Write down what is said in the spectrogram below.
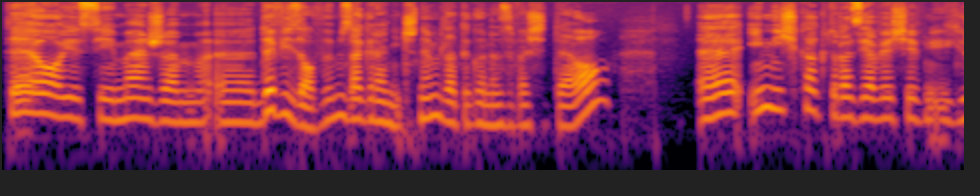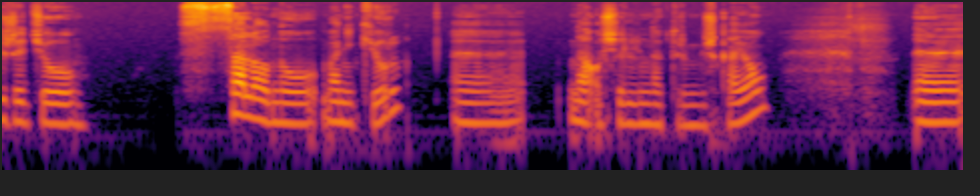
Teo jest jej mężem e, dewizowym, zagranicznym, dlatego nazywa się Teo. E, I Miśka, która zjawia się w ich życiu z salonu manicure e, na osiedlu, na którym mieszkają. E,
